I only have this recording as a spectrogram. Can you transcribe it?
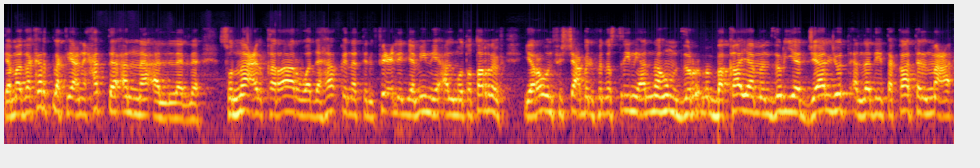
كما ذكرت لك يعني حتى أن صناع القرار ودهاقنة الفعل اليميني المتطرف يرون في الشعب الفلسطيني أنهم بقايا من ذرية جاليوت الذي تقاتل مع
